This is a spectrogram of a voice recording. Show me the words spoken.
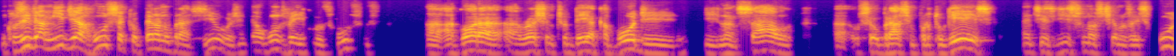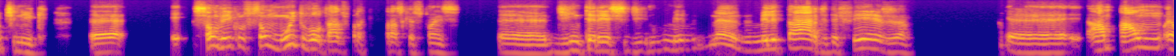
Inclusive, a mídia russa que opera no Brasil, a gente tem alguns veículos russos, agora a Russian Today acabou de, de lançar o, o, seu braço em português, antes disso nós tínhamos a Sputnik, é, são veículos que são muito voltados para as questões é, de interesse de, né, militar, de defesa. É, há, há um, é,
